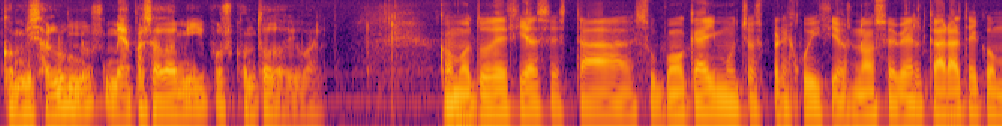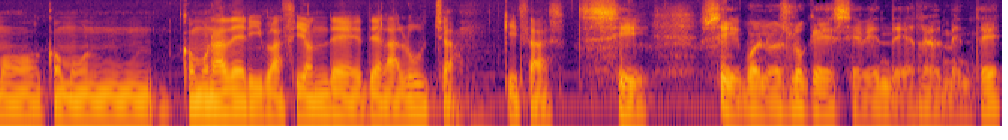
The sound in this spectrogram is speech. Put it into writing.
con mis alumnos. Me ha pasado a mí, pues con todo igual como tú decías, está, supongo que hay muchos prejuicios, ¿no? Se ve el karate como, como, un, como una derivación de, la lucha, quizás. Sí, sí, bueno, es lo que se vende realmente.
